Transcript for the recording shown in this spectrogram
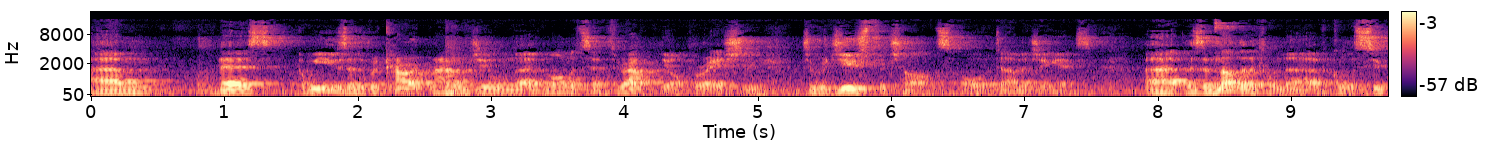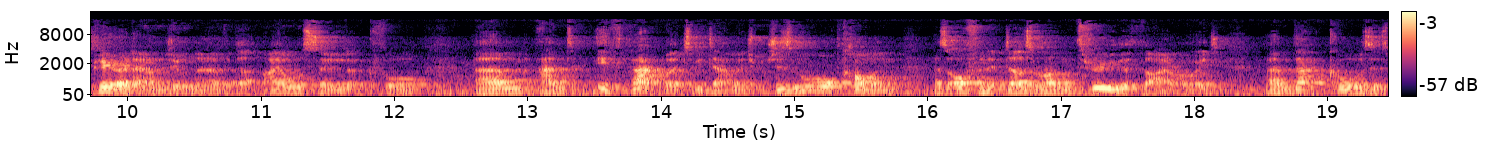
Um, there's, we use a recurrent laryngeal nerve monitor throughout the operation to reduce the chance of damaging it. Uh, there's another little nerve called the superior laryngeal nerve that I also look for, um, and if that were to be damaged, which is more common as often it does run through the thyroid, um, that causes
